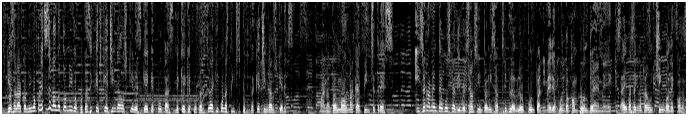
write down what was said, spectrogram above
Si quieres hablar conmigo, pues estás hablando conmigo, puta. Así que, ¿qué chingados quieres? ¿Qué, qué putas? ¿Me qué, qué putas? Estoy aquí con unas pinches putitas. ¿Qué chingados quieres? Bueno, de todos modos, marca el pinche 3. Y solamente busca diversión, sintoniza www.animedio.com.mx. Ahí vas a encontrar un chingo de cosas.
